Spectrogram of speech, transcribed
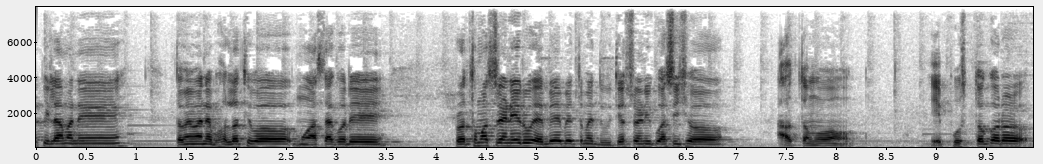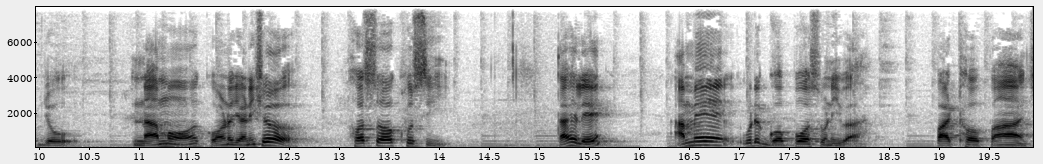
ପିଲାମାନେ ତୁମେମାନେ ଭଲ ଥିବ ମୁଁ ଆଶା କରେ ପ୍ରଥମ ଶ୍ରେଣୀରୁ ଏବେ ଏବେ ତୁମେ ଦ୍ୱିତୀୟ ଶ୍ରେଣୀକୁ ଆସିଛ। ଆଉ ତୁମ ଏ ପୁସ୍ତକର ଯେଉଁ ନାମ କ'ଣ ଜାଣିଛ? ହସ ଖୁସି। ତାହେଲେ ଆମେ ଗୋଟେ ଗପ ଶୁଣିବା। ପାଠ ପାଞ୍ଚ।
